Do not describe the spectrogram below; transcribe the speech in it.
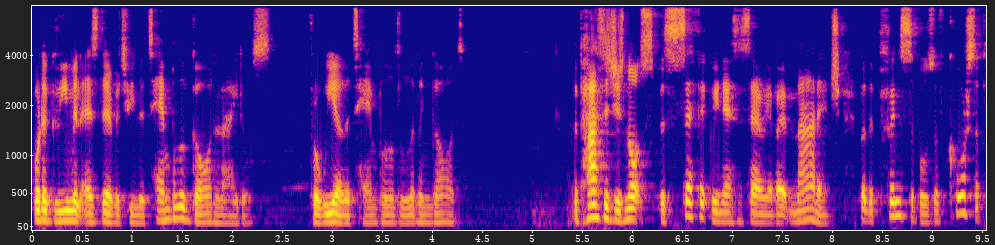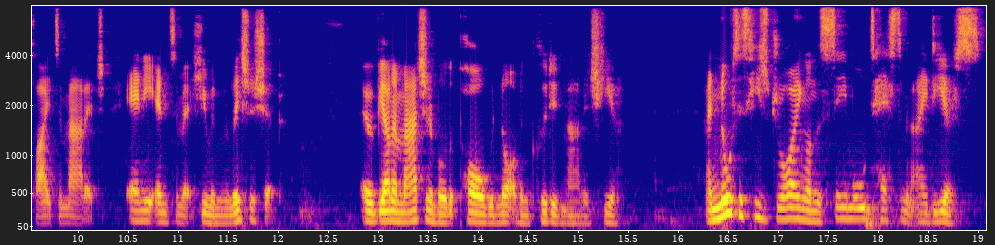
What agreement is there between the temple of God and idols? For we are the temple of the living God. The passage is not specifically necessarily about marriage, but the principles, of course, apply to marriage, any intimate human relationship. It would be unimaginable that Paul would not have included marriage here. And notice he's drawing on the same Old Testament ideas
